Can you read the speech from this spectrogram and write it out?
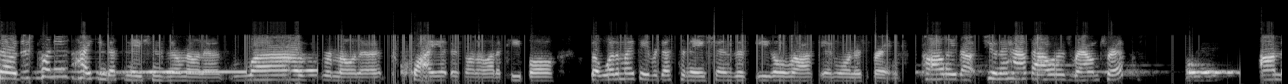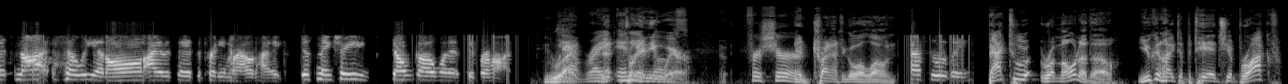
So there's plenty of hiking destinations in Ramona. Love Ramona. It's quiet. There's not a lot of people. But one of my favorite destinations is Eagle Rock in Warner Springs. Probably about two and a half hours round trip. Um, it's not hilly at all. I would say it's a pretty mild hike. Just make sure you don't go when it's super hot. Yeah, right. Not Any For anywhere. those. For sure. and try not to go alone. Absolutely. Back to Ramona though. You can hike to Potato Chip Rock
